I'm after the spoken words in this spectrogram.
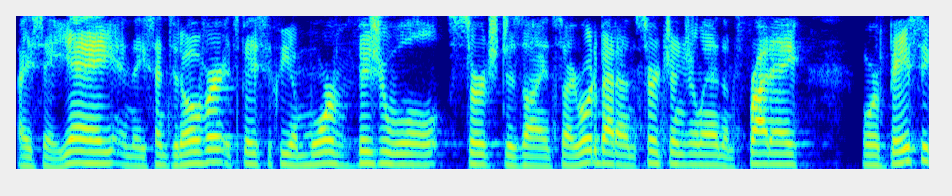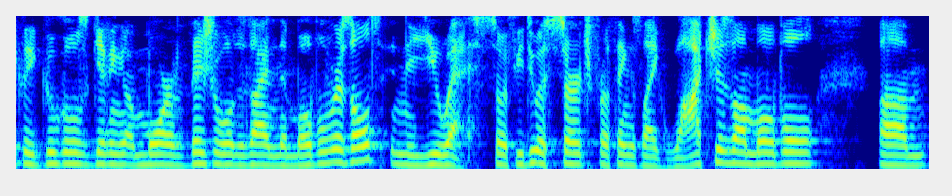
I say yay, and they sent it over. It's basically a more visual search design. So I wrote about it on Search Engine Land on Friday, where basically Google's giving a more visual design the mobile results in the US. So if you do a search for things like watches on mobile, um,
